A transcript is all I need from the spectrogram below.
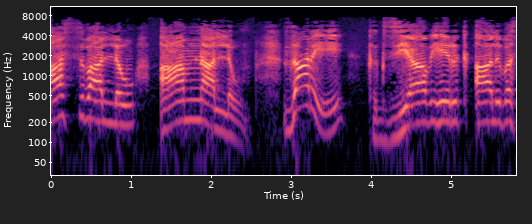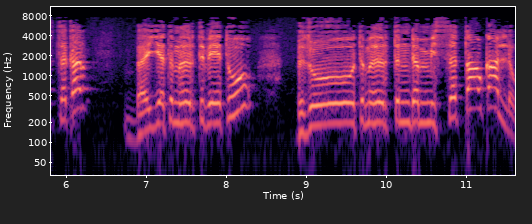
አስባለሁ አምናለሁም ዛሬ ከእግዚአብሔር ቃል በስተቀር በየትምህርት ቤቱ ብዙ ትምህርት እንደሚሰጥ አውቃለሁ።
